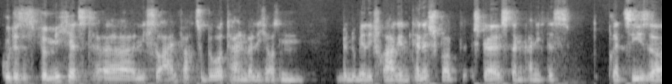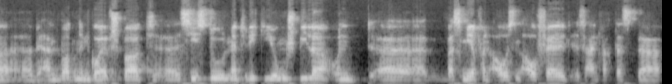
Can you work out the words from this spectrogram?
Gut, es ist für mich jetzt äh, nicht so einfach zu beurteilen, weil ich aus dem, wenn du mir die Frage im Tennissport stellst, dann kann ich das präziser äh, beantworten. Im Golfsport äh, siehst du natürlich die jungen Spieler und äh, was mir von außen auffällt, ist einfach, dass da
